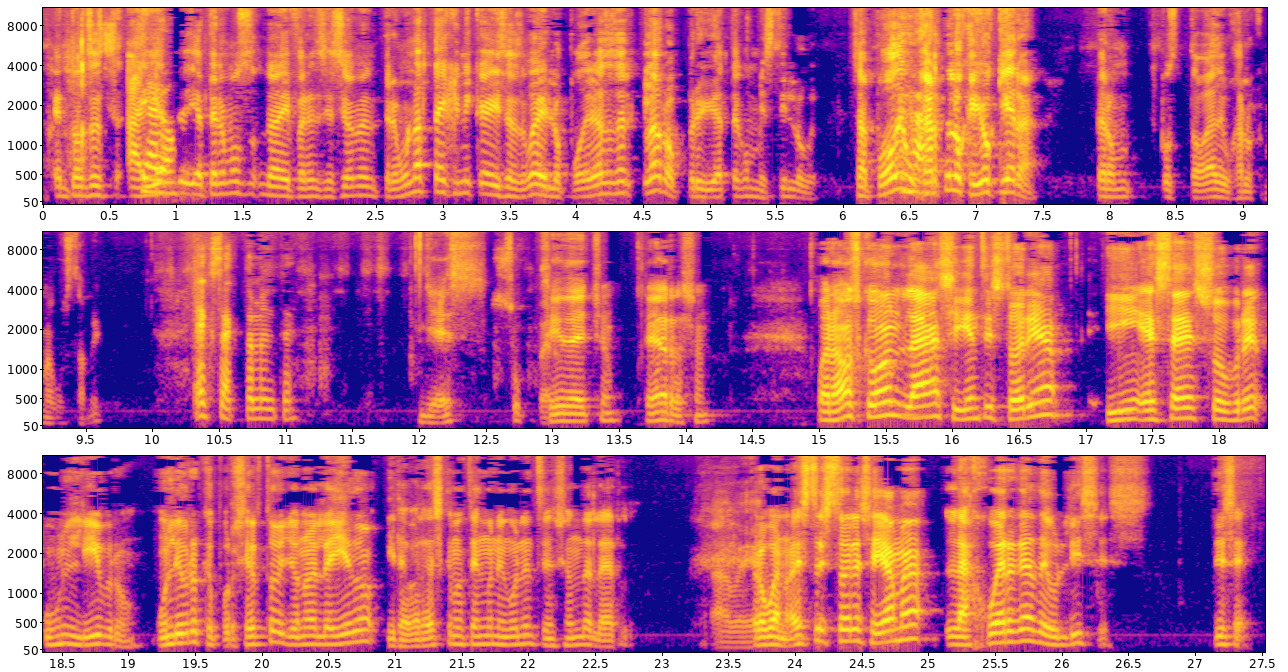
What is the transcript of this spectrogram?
Entonces, ahí Claro. ya, ya tenemos la diferenciación entre una técnica y dices, güey, lo podrías hacer, claro, pero yo ya tengo mi estilo, güey. O sea, puedo Ajá. dibujarte lo que yo quiera, pero pues te voy a dibujar lo que me gusta a mí. exactamente. Yes. Súper. Sí, de hecho, tienes razón. Bueno, vamos con la siguiente historia y esta es sobre un libro. Un libro que, por cierto, yo no he leído y la verdad es que no tengo ninguna intención de leerlo. Pero bueno, esta historia se llama La juerga de Ulises. Dice,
